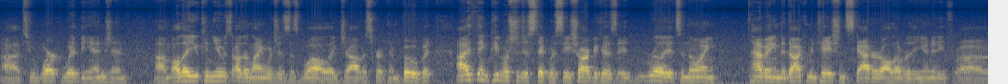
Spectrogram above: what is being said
uh, to work with the engine. Um, although you can use other languages as well, like JavaScript and Boo. But I think people should just stick with C Sharp because it really it's annoying having the documentation scattered all over the Unity uh,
